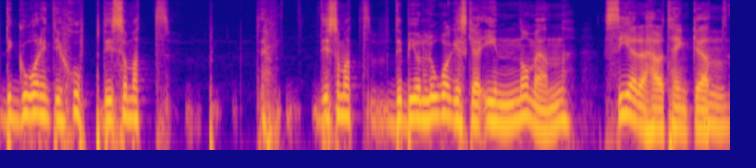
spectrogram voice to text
det går inte ihop. Det är som att det är som att det biologiska inom en ser det här och tänker att Mm.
